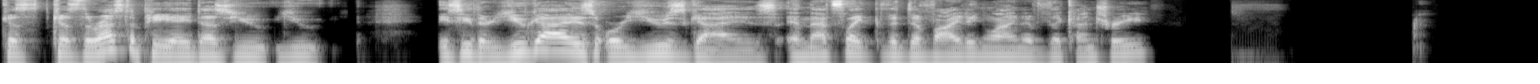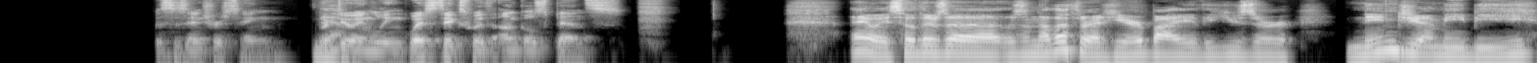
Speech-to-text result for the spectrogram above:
because because the rest of pa does you you it's either you guys or use guys and that's like the dividing line of the country This is interesting. We're Yeah. doing linguistics with Uncle Spence. Anyway, so there's a there's another thread here by the user Ninja Maybe.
